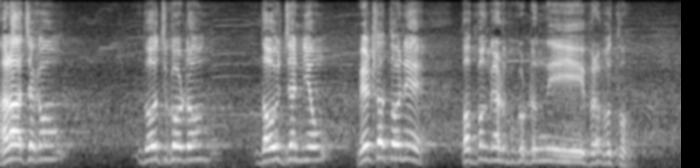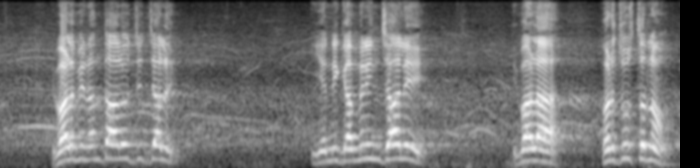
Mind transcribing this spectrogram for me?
అరాచకం దోచుకోవడం దౌర్జన్యం వీటితోనే పప్పం గడుపుకుంటుంది ఈ ప్రభుత్వం. ఇవాళ మీరంతా ఆలోచించాలి. ఇవన్నీ గమనించాలి. ఇవాళ మనం చూస్తున్నాం.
